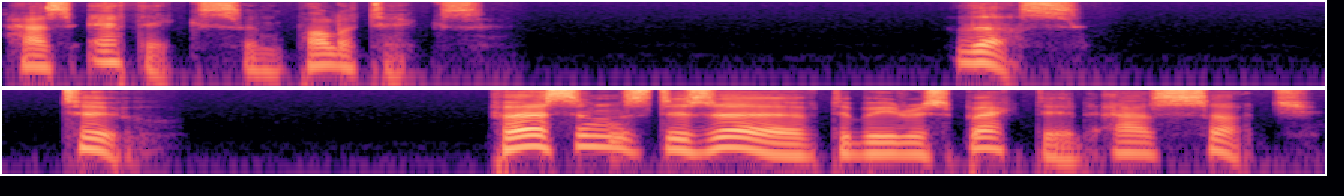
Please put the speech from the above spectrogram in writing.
has ethics and politics. Thus, 2. Persons deserve to be respected as such,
